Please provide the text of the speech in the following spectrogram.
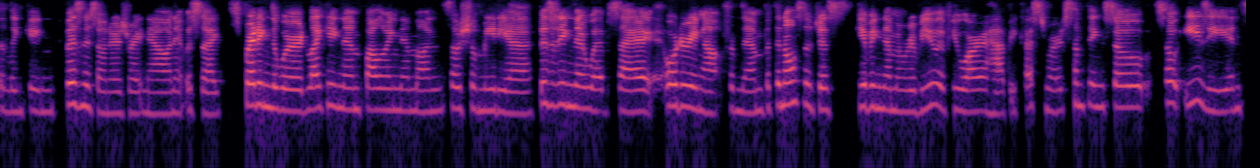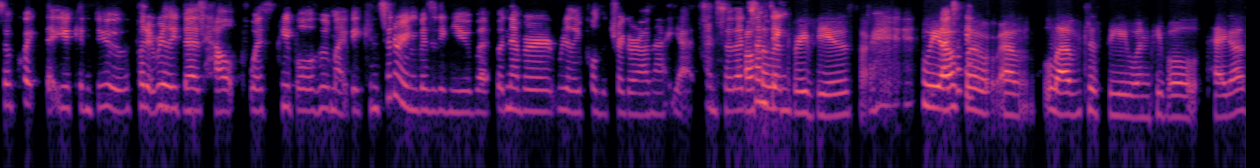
the lincoln business owners right now and it was like spreading the word liking them following them on social media visiting their website ordering out from them but then also just giving them a review if you are a happy customer it's something so so easy and so quick that you can do but it really mm-hmm. does help with people who might be considering visiting you but but never really pulled the trigger on that yet yet. And so that's also something. With reviews, sorry. We also um, love to see when people tag us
